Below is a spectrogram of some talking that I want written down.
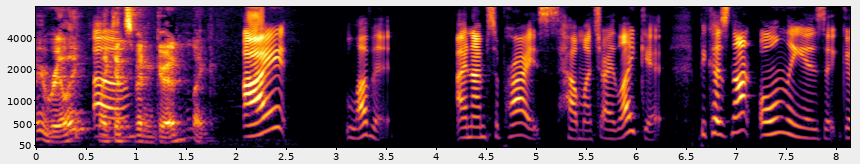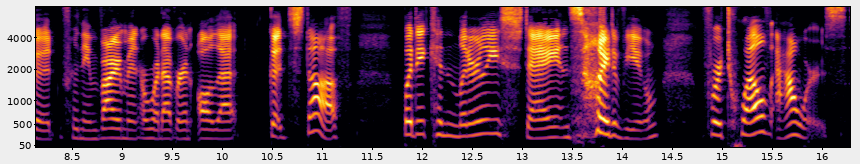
Wait, really? Like it's um, been good? Like I love it. And I'm surprised how much I like it. Because not only is it good for the environment or whatever and all that good stuff, but it can literally stay inside of you for 12 hours.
